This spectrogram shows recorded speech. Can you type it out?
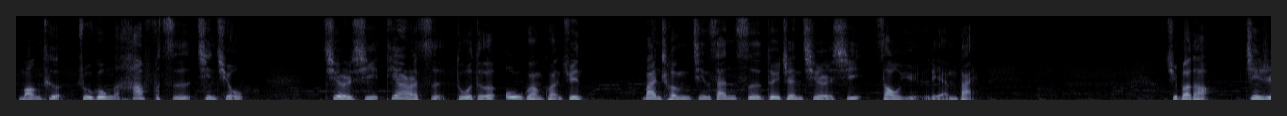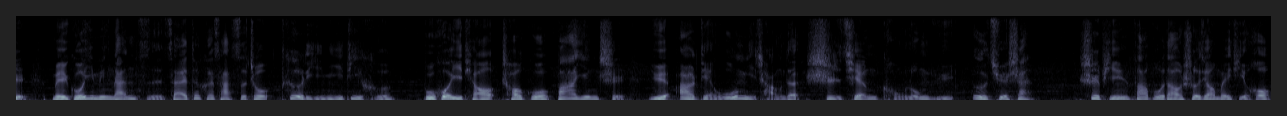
芒特助攻哈弗茨进球，切尔西第二次夺得欧冠冠军。曼城近三次对阵切尔西遭遇连败。据报道，近日，美国一名男子在德克萨斯州特里尼蒂河捕获一条超过八英尺（约二点五米）长的史前恐龙鱼——鳄雀鳝。视频发布到社交媒体后，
